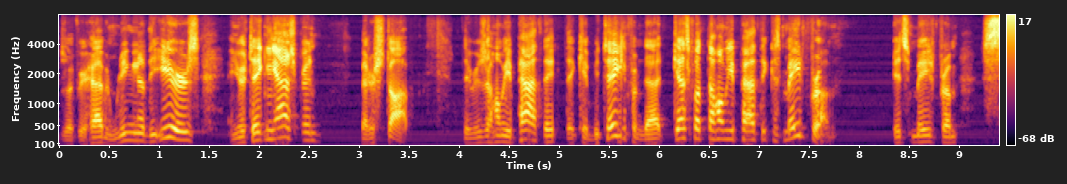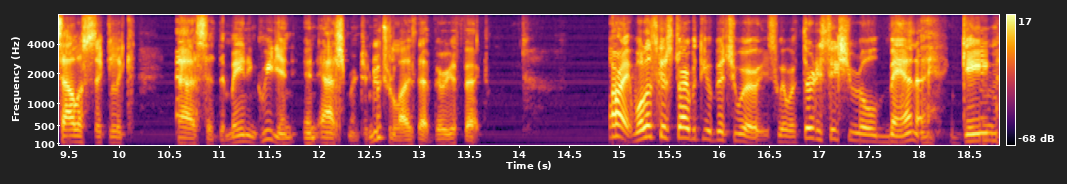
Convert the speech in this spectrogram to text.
So if you're having ringing of the ears and you're taking aspirin, better stop. There is a homeopathic that can be taken from that. Guess what the homeopathic is made from? It's made from salicylic acid, the main ingredient in aspirin, to neutralize that very effect. All right, well, let's get started with the obituaries. We have a 36 year old man, a game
